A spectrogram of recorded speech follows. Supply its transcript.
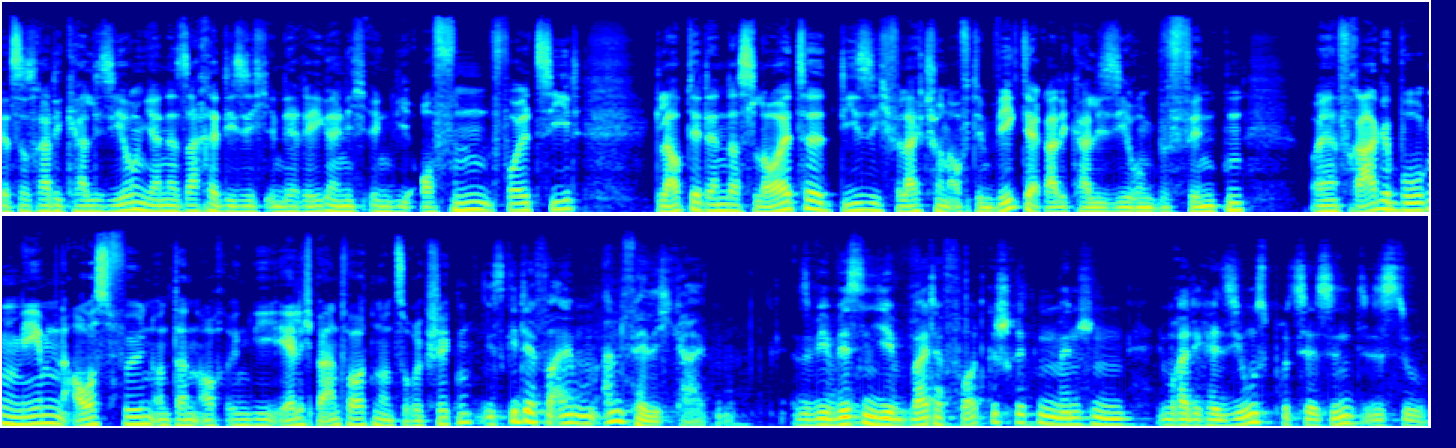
Jetzt ist Radikalisierung ja eine Sache, die sich in der Regel nicht irgendwie offen vollzieht. Glaubt ihr denn, dass Leute, die sich vielleicht schon auf dem Weg der Radikalisierung befinden, euren Fragebogen nehmen, ausfüllen und dann auch irgendwie ehrlich beantworten und zurückschicken? Es geht ja vor allem um Anfälligkeiten. Also wir wissen, je weiter fortgeschritten Menschen im Radikalisierungsprozess sind, desto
